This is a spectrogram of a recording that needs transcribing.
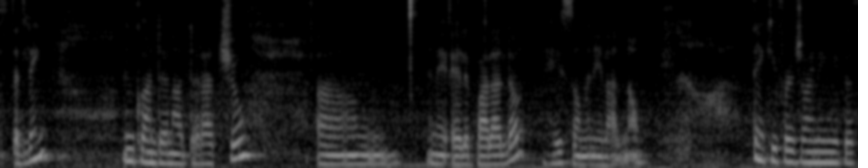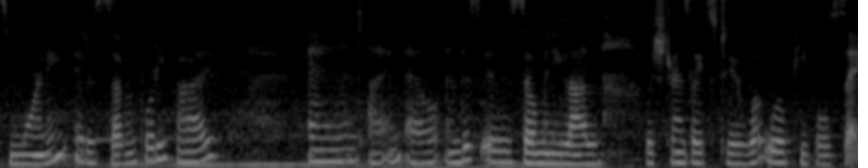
ይስጥልኝ። እንኳን ደህና አደራችሁ። እኔ ኤል እባላለሁ። ይሄ ሰው ምን ይላል ነው። Thank you for joining me this morning. It is 7:45 and I am L and this is Sew Min Yilal, which translates to what will people say.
